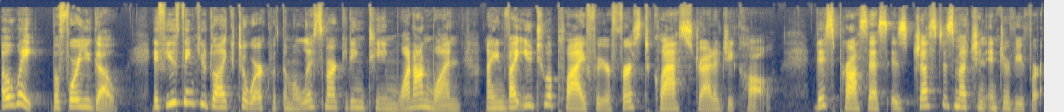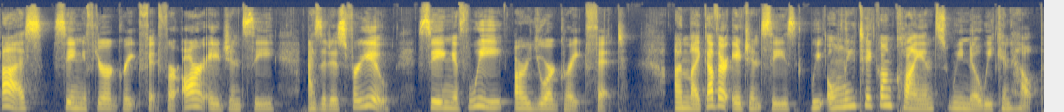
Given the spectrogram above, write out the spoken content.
oh wait before you go if you think you'd like to work with the Meliss marketing team one on one, I invite you to apply for your first class strategy call. This process is just as much an interview for us, seeing if you're a great fit for our agency, as it is for you, seeing if we are your great fit. Unlike other agencies, we only take on clients we know we can help.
